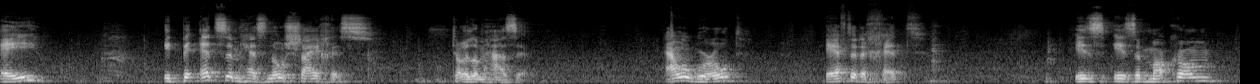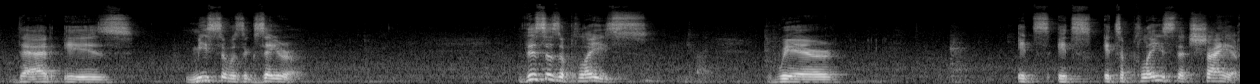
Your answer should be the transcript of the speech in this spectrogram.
A, it be'etzim has no shaykhis to Olam Hazeh. Our world, after the Chet, is, is a makom that is Misa was Xera. This is a place where it's, it's, it's a place that shaykh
